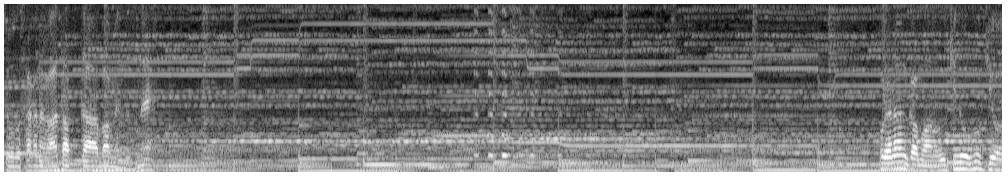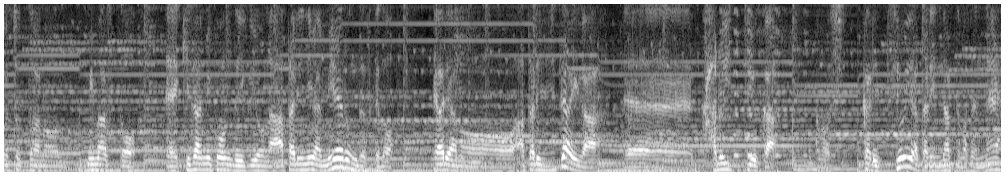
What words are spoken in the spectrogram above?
ちょうど魚が当たった場面ですね。これなんかもあの浮きの動きをちょっとあの見ますと、えー、刻み込んでいくような当たりには見えるんですけどやはりあの当たり自体が、えー、軽いっていうかあのしっかり強い当たりになってませんね。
